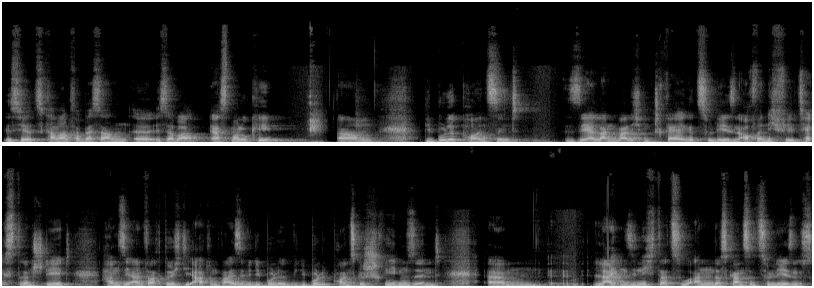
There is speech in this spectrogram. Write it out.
ist jetzt, kann man verbessern, äh, ist aber erstmal okay. Ähm, die Bullet Points sind sehr langweilig und träge zu lesen. Auch wenn nicht viel Text drin steht, haben sie einfach durch die Art und Weise, wie die Bullet, wie die Bullet Points geschrieben sind, ähm, leiten sie nicht dazu an, das Ganze zu lesen. Es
